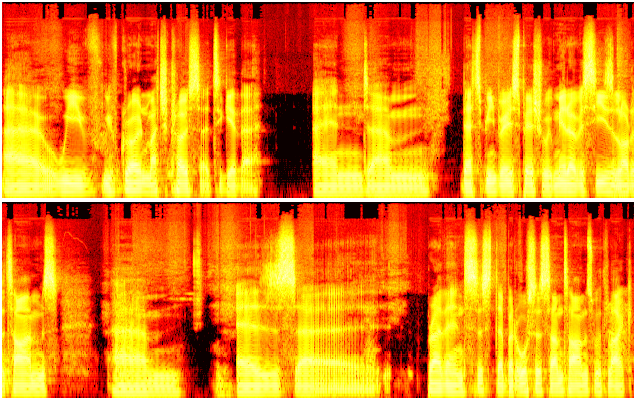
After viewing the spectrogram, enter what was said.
uh, we've we've grown much closer together, and um, that's been very special. We've met overseas a lot of times um, as uh, brother and sister, but also sometimes with like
